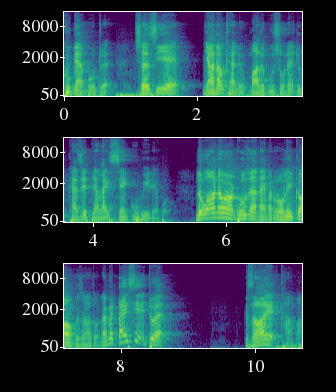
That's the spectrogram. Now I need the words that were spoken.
ခုခံဖို့အတွက် Chelsea ရဲ့ညာနောက်ခံလူမာလူကူဆိုနဲ့အတူခံစစ်ပြန်လိုက်ဆင်းကူပေးတယ်ပေါ့လောအားနောက်တော့ထုံးစံနိုင်မှာတော်တော်လေးကောင်းအောင်ကစားတော့ဒါပေမဲ့တိုက်စစ်အတွက်ကစားတဲ့အခါမှာ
